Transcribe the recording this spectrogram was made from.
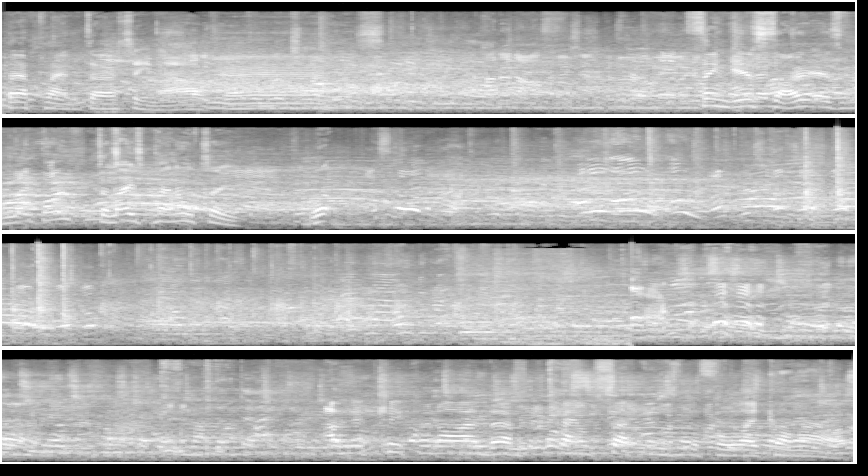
they're playing dirty now. Thing is, though, is delayed penalty. What? Keep an eye on them 10 seconds before they come out. For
